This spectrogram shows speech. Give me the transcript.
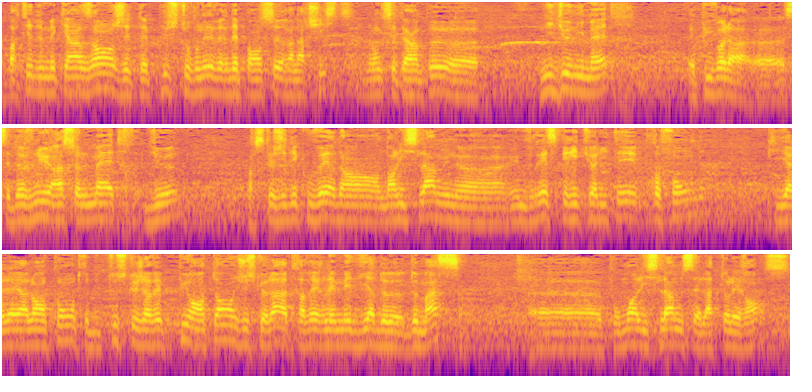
à partir de mes 15 ans, j'étais plus tourné vers des penseurs anarchistes. Donc c'était un peu ni Dieu ni maître. Et puis voilà, c'est devenu un seul maître, Dieu, parce que j'ai découvert dans, l'islam une, vraie spiritualité profonde qui allait à l'encontre de tout ce que j'avais pu entendre jusque-là à travers les médias de, masse. Pour moi, l'islam, c'est la tolérance.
